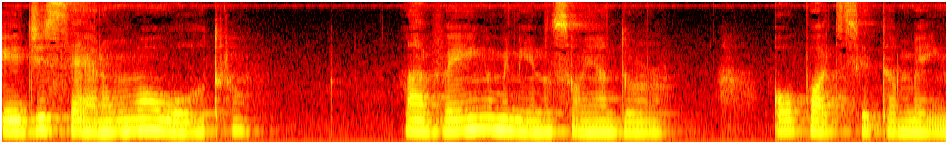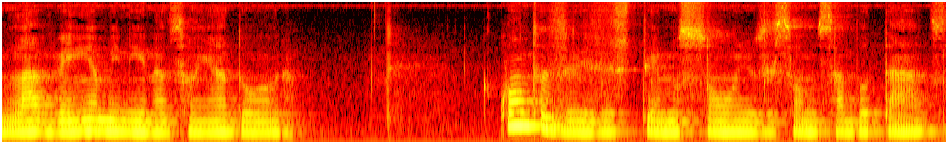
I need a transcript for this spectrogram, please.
E disseram um ao outro: Lá vem o menino sonhador. Ou pode ser também: Lá vem a menina sonhadora. Quantas vezes temos sonhos e somos sabotados?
